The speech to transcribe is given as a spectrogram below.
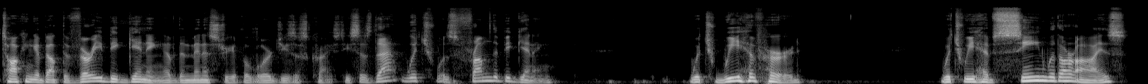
talking about the very beginning of the ministry of the Lord Jesus Christ, he says, That which was from the beginning, which we have heard, which we have seen with our eyes,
